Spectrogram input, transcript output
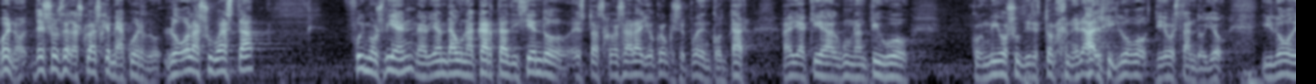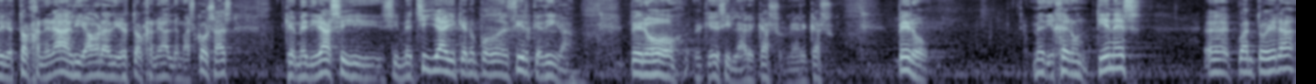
Bueno, de eso es de las cosas que me acuerdo. Luego la subasta Fuimos bien, me habían dado una carta diciendo estas cosas, ahora yo creo que se pueden contar. Hay aquí algún antiguo conmigo su director general y luego, digo estando yo, y luego director general y ahora director general de más cosas, que me dirá si, si me chilla y que no puedo decir, que diga. Pero, quiero decir, le haré caso, le haré caso. Pero me dijeron, tienes eh, ¿cuánto era?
